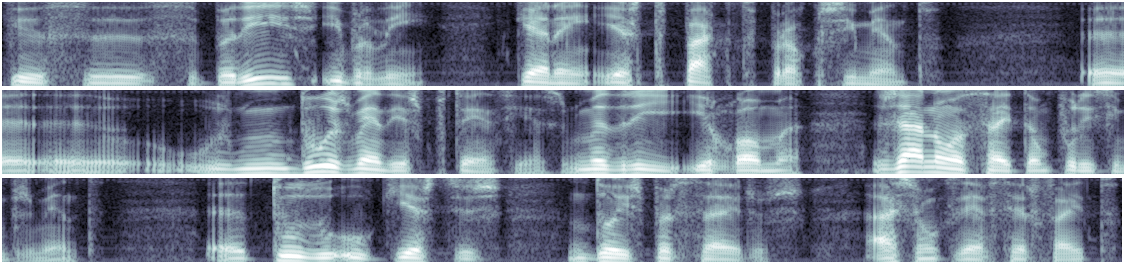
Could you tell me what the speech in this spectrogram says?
que se, se Paris e Berlim querem este pacto para o crescimento uh, duas médias potências, Madrid e Roma, já não aceitam, pura e simplesmente, uh, tudo o que estes dois parceiros acham que deve ser feito,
